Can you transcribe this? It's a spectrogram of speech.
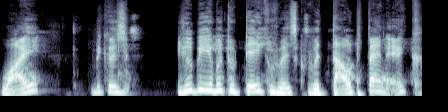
Why? Because you'll be able to take risk without panic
